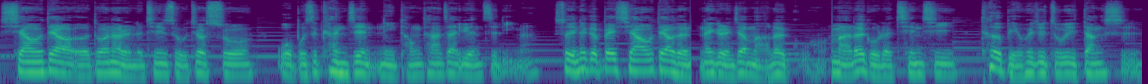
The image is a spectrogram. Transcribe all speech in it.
削掉耳朵那人的亲属就说：“我不是看见你同他在园子里吗？”所以那个被削掉的那个人叫马勒古，马勒古的亲戚特别会去注意当时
